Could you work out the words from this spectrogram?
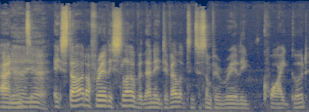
and yeah, yeah. it started off really slow, but then it developed into something really quite good.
